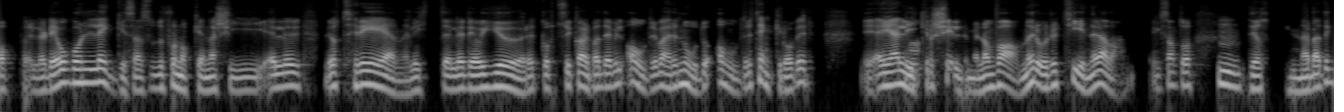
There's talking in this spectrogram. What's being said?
opp, eller det å gå og legge seg så du får nok energi, eller det å trene litt, eller det å gjøre et godt stykke arbeid, det vil aldri være noe du aldri tenker over. Jeg liker å skille mellom vaner og rutiner, jeg, da. Ikke sant? Og mm. det å innarbeide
